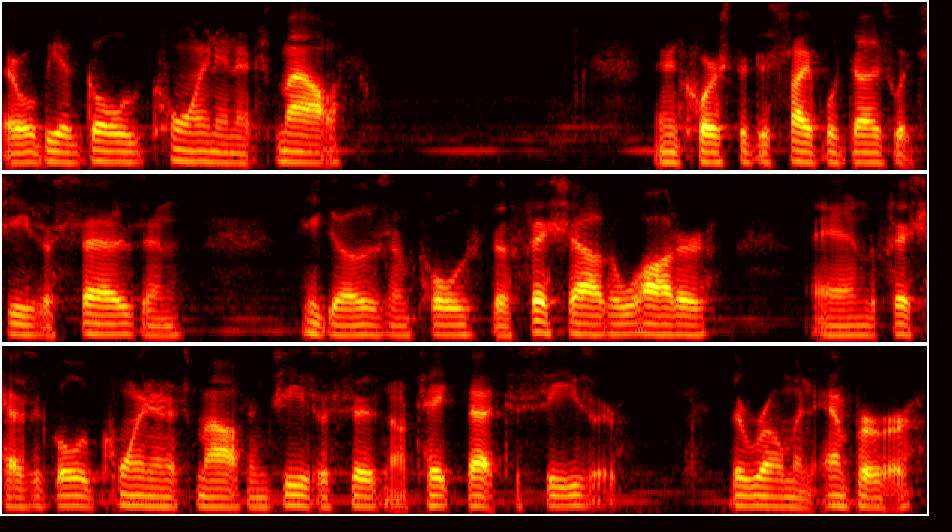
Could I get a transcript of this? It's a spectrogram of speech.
there will be a gold coin in its mouth. And of course, the disciple does what Jesus says, and he goes and pulls the fish out of the water, and the fish has a gold coin in its mouth. And Jesus says, Now take that to Caesar, the Roman emperor.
